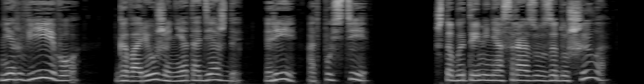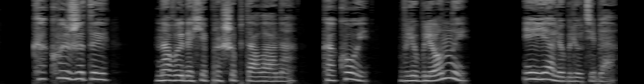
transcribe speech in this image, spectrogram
не рви его! Говорю же, нет одежды. Ри, отпусти. Чтобы ты меня сразу задушила? Какой же ты...» На выдохе прошептала она. «Какой? Влюбленный? И я люблю тебя».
